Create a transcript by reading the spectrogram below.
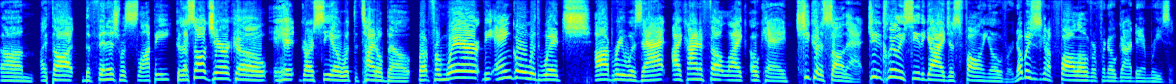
Um, I thought the finish was sloppy because I saw Jericho hit Garcia with the title belt, but from where the angle with which Aubrey was at, I kind of felt like, okay, she could have saw that. She can clearly see the guy just falling over. Nobody's just gonna fall over for no goddamn reason.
